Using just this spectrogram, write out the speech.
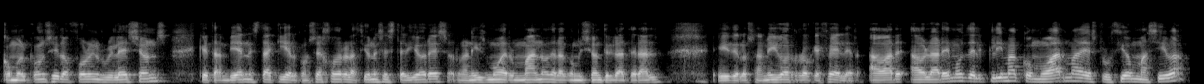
como el Council of Foreign Relations, que también está aquí, el Consejo de Relaciones Exteriores, organismo hermano de la Comisión Trilateral y de los amigos Rockefeller. Hablaremos del clima como arma de destrucción masiva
